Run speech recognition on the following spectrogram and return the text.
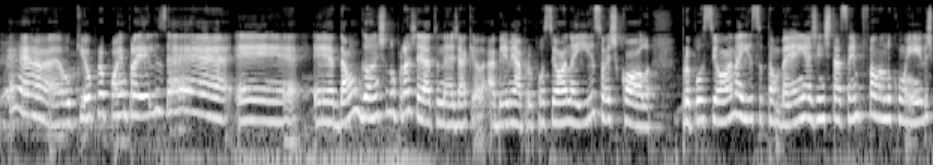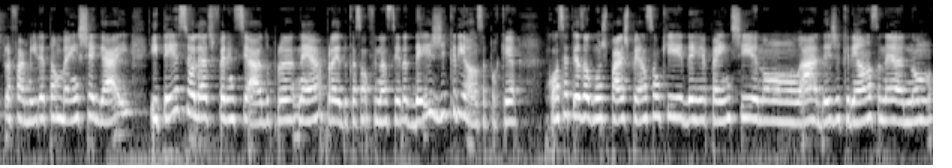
É, o que eu proponho para eles é, é, é, dar um gancho no projeto, né? Já que a BMA proporciona isso, a escola proporciona isso também. A gente está sempre falando com eles para a família também chegar e, e ter esse olhar diferenciado para né, a educação financeira desde criança, porque com certeza alguns pais pensam que de repente não, ah, desde criança, né, não,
